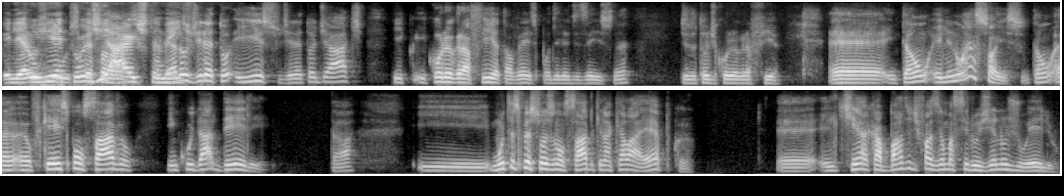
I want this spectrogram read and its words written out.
Ele era o diretor de arte também. Ele era o diretor, isso, diretor de arte e, e coreografia, talvez, poderia dizer isso, né? Diretor de coreografia. É, então, ele não é só isso. Então, é, eu fiquei responsável em cuidar dele, tá? E muitas pessoas não sabem que naquela época é, ele tinha acabado de fazer uma cirurgia no joelho.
